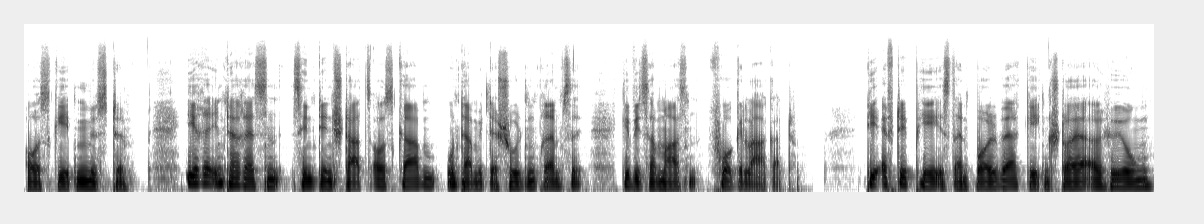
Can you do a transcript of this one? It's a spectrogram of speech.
ausgeben müsste. Ihre Interessen sind den Staatsausgaben und damit der Schuldenbremse gewissermaßen vorgelagert. Die FDP ist ein Bollwerk gegen Steuererhöhungen,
